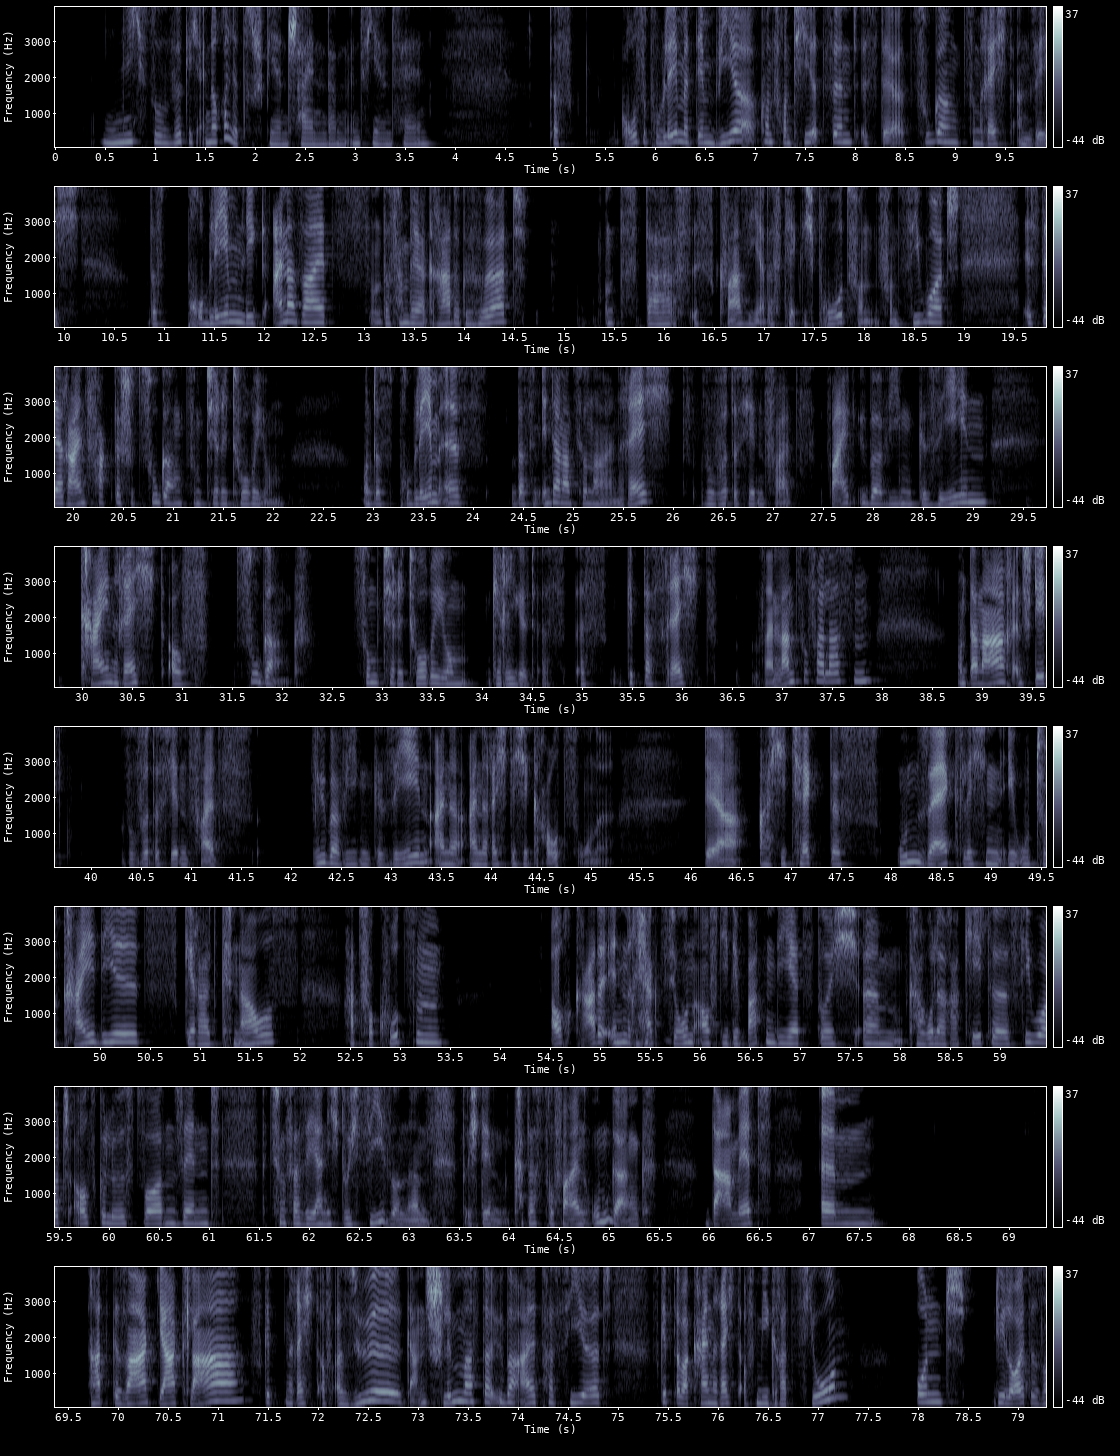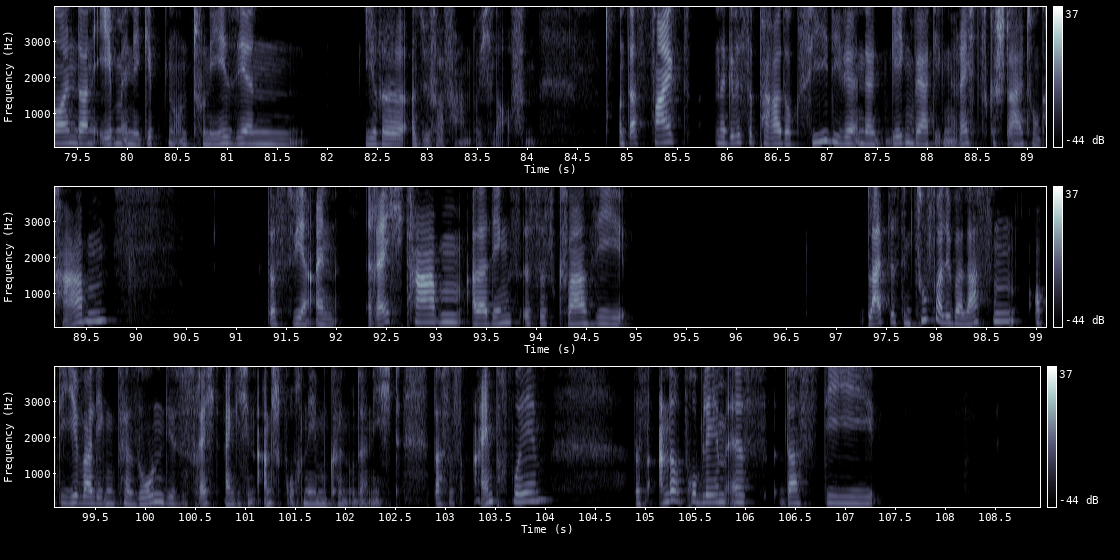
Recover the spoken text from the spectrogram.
nicht so wirklich eine Rolle zu spielen scheinen dann in vielen Fällen. Das große Problem, mit dem wir konfrontiert sind, ist der Zugang zum Recht an sich. Das Problem liegt einerseits, und das haben wir ja gerade gehört, und das ist quasi ja das täglich Brot von, von Sea-Watch, ist der rein faktische Zugang zum Territorium. Und das Problem ist, dass im internationalen Recht, so wird es jedenfalls weit überwiegend gesehen, kein Recht auf Zugang zum Territorium geregelt ist. Es gibt das Recht, sein Land zu verlassen und danach entsteht, so wird es jedenfalls überwiegend gesehen, eine, eine rechtliche Grauzone. Der Architekt des unsäglichen EU-Türkei-Deals, Gerald Knaus, hat vor kurzem auch gerade in Reaktion auf die Debatten, die jetzt durch ähm, Carola Rakete Sea-Watch ausgelöst worden sind, beziehungsweise ja nicht durch sie, sondern durch den katastrophalen Umgang damit, ähm, hat gesagt, ja klar, es gibt ein Recht auf Asyl, ganz schlimm, was da überall passiert. Es gibt aber kein Recht auf Migration und die Leute sollen dann eben in Ägypten und Tunesien ihre Asylverfahren durchlaufen. Und das zeigt eine gewisse Paradoxie, die wir in der gegenwärtigen Rechtsgestaltung haben, dass wir ein Recht haben, allerdings ist es quasi, bleibt es dem Zufall überlassen, ob die jeweiligen Personen dieses Recht eigentlich in Anspruch nehmen können oder nicht. Das ist ein Problem. Das andere Problem ist, dass die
